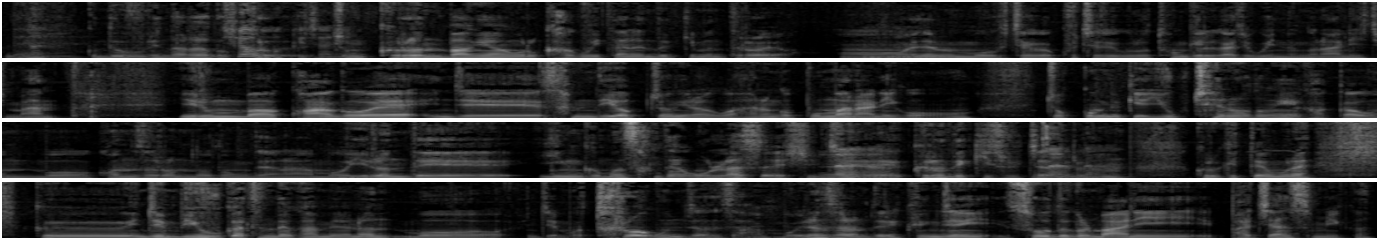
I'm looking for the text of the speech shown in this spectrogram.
네. 근데 우리나라도 그, 좀 그런 방향으로 가고 있다는 느낌은 들어요. 어, 왜냐면 뭐 제가 구체적으로 통계를 가지고 있는 건 아니지만 이른바 과거에 이제 3D 업종이라고 하는 것 뿐만 아니고 조금 이렇게 육체 노동에 가까운 뭐 건설업 노동자나 뭐 이런 데 임금은 상당히 올랐어요, 실제. 네. 그런데 기술자들은. 네, 네. 그렇기 때문에 그 이제 미국 같은 데 가면은 뭐 이제 뭐 트럭 운전사 뭐 이런 사람들이 굉장히 소득을 많이 받지 않습니까?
